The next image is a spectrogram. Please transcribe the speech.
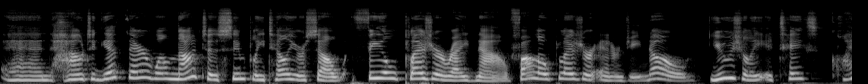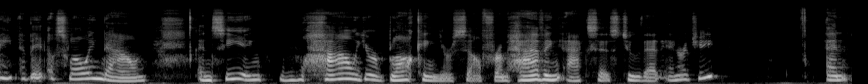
and how to get there? Well, not to simply tell yourself, feel pleasure right now, follow pleasure energy. No, usually it takes quite a bit of slowing down and seeing how you're blocking yourself from having access to that energy. And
